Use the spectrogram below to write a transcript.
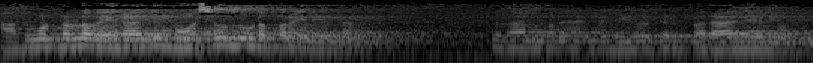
അതുകൊണ്ടുള്ള വൈരാഗ്യം മോശമൊന്നും ഇവിടെ പറയുന്നില്ല. പ്രധാനം പറഞ്ഞാൽ ഇപ്പൊ ജീവിതത്തിൽ പരാജയം വന്നു.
